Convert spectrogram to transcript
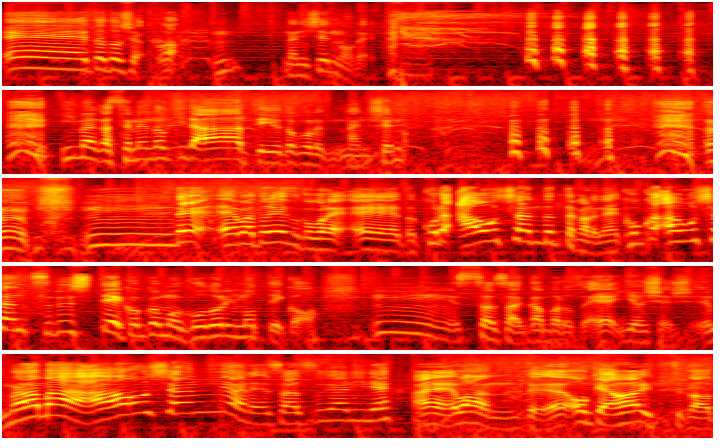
えーとどうしよう。うわん？何してんの俺。今が攻め時だーっていうところで何してんの？うん。うんで、えー、まあ、とりあえずこれ、えっ、ー、と、これ青シャンだったからね、ここ青シャン潰して、ここもう5ドルに持っていこう。うん、さあさあ頑張ろうぜ。よしよし。まあまあ、青シャンにはね、さすがにね、はい、 one、two、オッケー、はい、使っ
